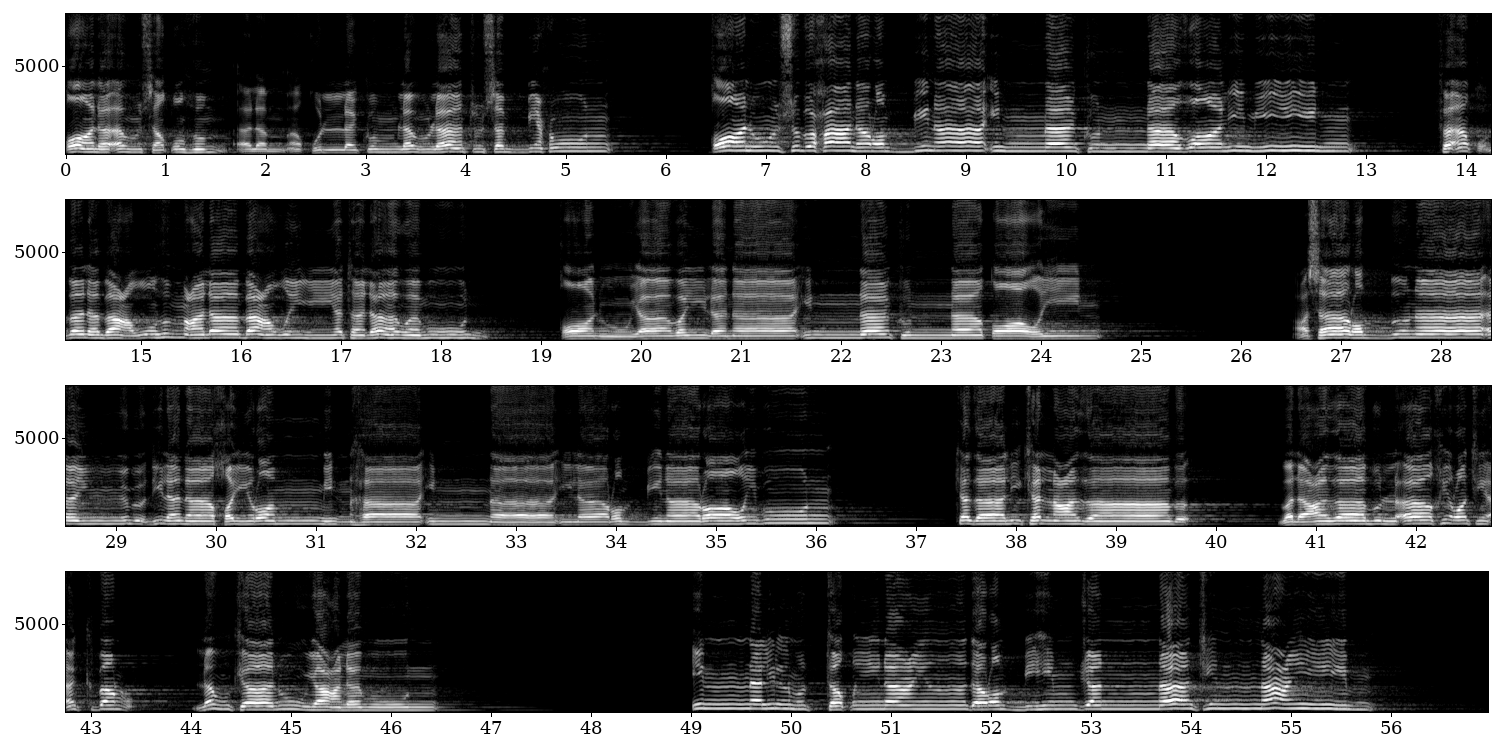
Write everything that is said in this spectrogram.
قال أوسطهم ألم أقل لكم لولا تسبحون؟ قالوا سبحان ربنا إنا كنا ظالمين. فأقبل بعضهم على بعض يتلاومون. قالوا يا ويلنا إنا كنا طاغين. عسى ربنا أن يبدلنا خيرا منها. إنا إلى ربنا راغبون. كذلك العذاب. ولعذاب الآخرة أكبر. لو كانوا يعلمون. إن للمتقين عند ربهم جنات النعيم.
